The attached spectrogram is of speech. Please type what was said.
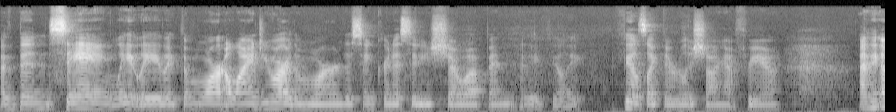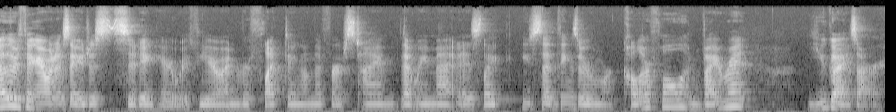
I've been saying lately, like the more aligned you are, the more the synchronicities show up, and they feel like feels like they're really showing up for you. And the other thing I want to say, just sitting here with you and reflecting on the first time that we met, is like you said, things are more colorful and vibrant. You guys are.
